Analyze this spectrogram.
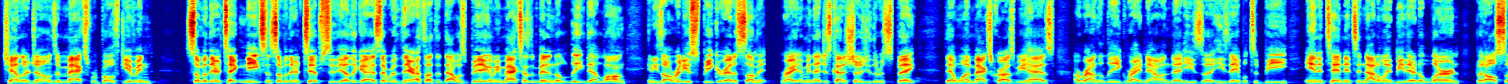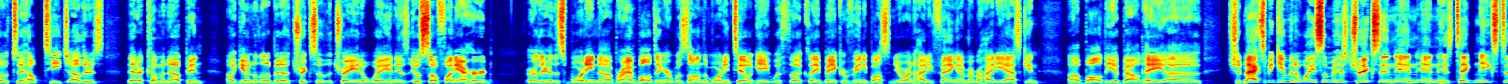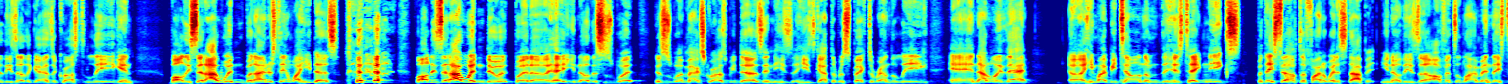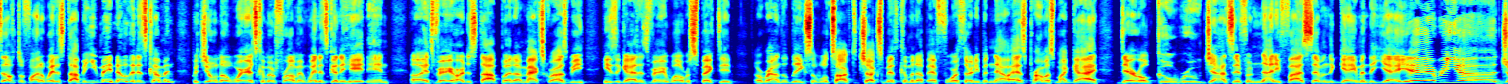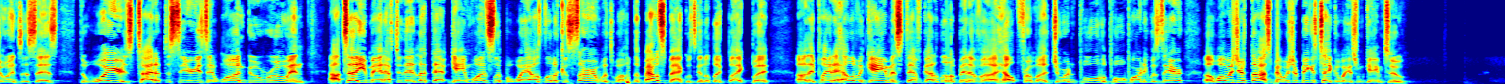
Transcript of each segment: Chandler Jones and Max were both giving some of their techniques and some of their tips to the other guys that were there. I thought that that was big. I mean, Max hasn't been in the league that long, and he's already a speaker at a summit, right? I mean, that just kind of shows you the respect that one Maxx Crosby has around the league right now, and that he's uh, he's able to be in attendance and not only be there to learn, but also to help teach others that are coming up and uh, giving a little bit of tricks of the trade away. And it was, it was so funny. I heard earlier this morning, uh, Brian Baldinger was on the morning tailgate with uh, Clay Baker, Vinny Bonsignore, and Heidi Fang. And I remember Heidi asking uh, Baldy about, hey, uh, should Max be giving away some of his tricks and, and, and his techniques to these other guys across the league? And Baldy said, I wouldn't, but I understand why he does. Baldy said, I wouldn't do it, but uh, hey, you know, this is what this is what Maxx Crosby does, and he's he's got the respect around the league. And, and not only that, uh, he might be telling them his techniques – but they still have to find a way to stop it. You know, these uh, offensive linemen, they still have to find a way to stop it. You may know that it's coming, but you don't know where it's coming from and when it's going to hit, and uh, it's very hard to stop. But uh, Maxx Crosby, he's a guy that's very well respected around the league. So we'll talk to Chuck Smith coming up at 4:30. But now, as promised, my guy Daryl Guru Johnson from 95.7 The Game in the Yay area joins us as the Warriors tied up the series at one. Guru, and I'll tell you, man, after they let that game one slip away, I was a little concerned with what the bounce back was going to look like. But uh, they played a hell of a game, and Steph got a little bit of uh, help from uh, Jordan Poole. The pool party was there. Uh, what was your thoughts, man? What was your biggest takeaways from game two?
